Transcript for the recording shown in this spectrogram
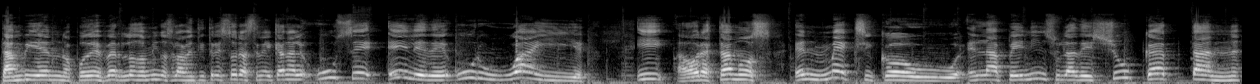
También nos podés ver los domingos a las 23 horas en el canal UCL de Uruguay. Y ahora estamos en México, en la península de Yucatán,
